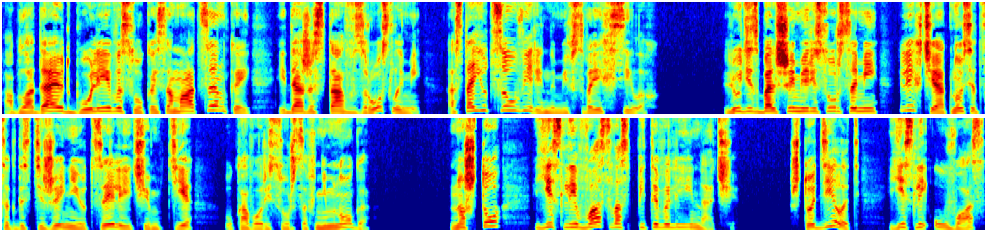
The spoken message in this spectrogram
обладают более высокой самооценкой и даже став взрослыми, остаются уверенными в своих силах. Люди с большими ресурсами легче относятся к достижению целей, чем те, у кого ресурсов немного. Но что, если вас воспитывали иначе? Что делать, если у вас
